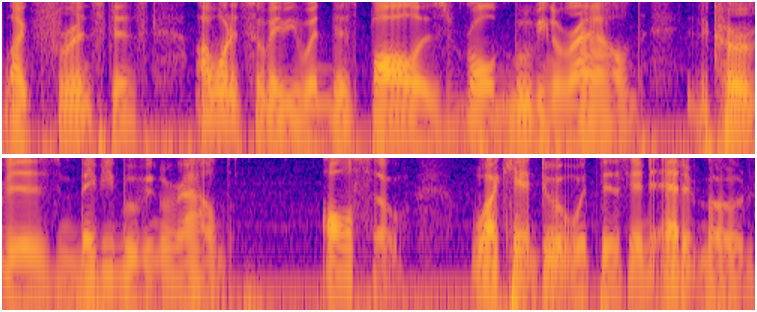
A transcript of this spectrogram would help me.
like for instance, I want it so maybe when this ball is roll moving around, the curve is maybe moving around also. Well, I can't do it with this in edit mode,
